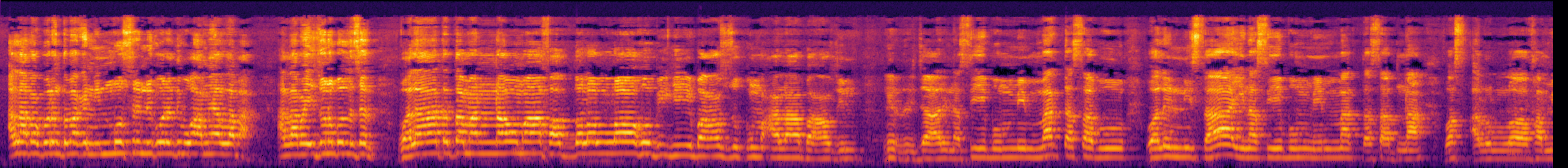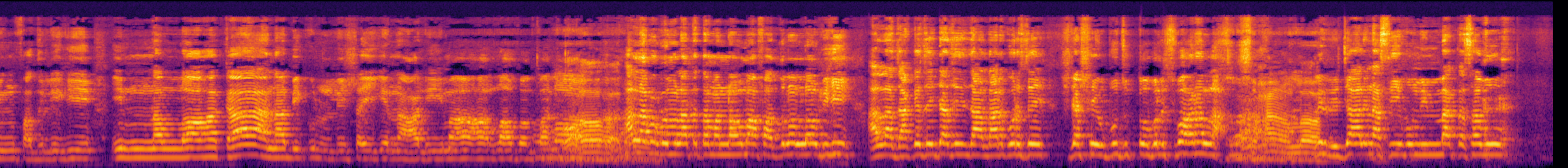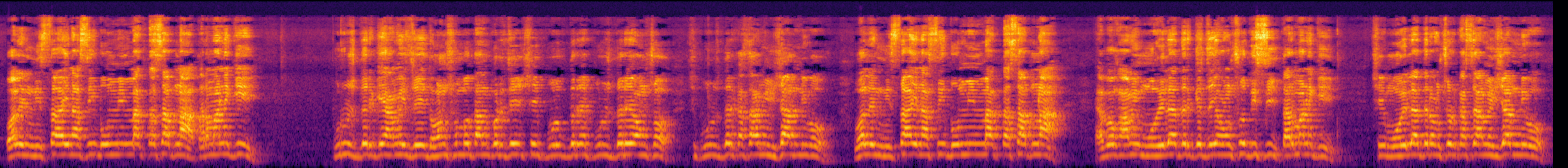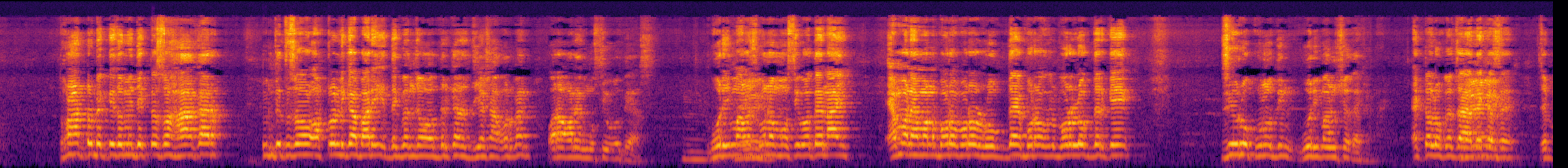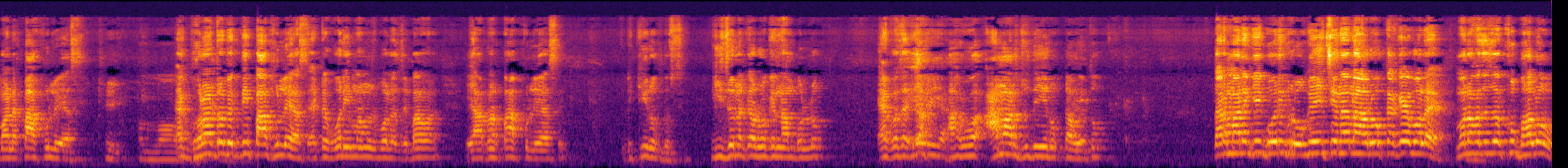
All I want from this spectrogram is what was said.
আল্লাহ পাক বলেন তোমাকে নিম্ন শ্রেণি করে দিব আমি আল্লাহ পাক। আল্লাহ ভাই এই জন্য বলতেছেন ওয়ালা তাতামান্নাউ মা ফাদ্দালাল্লাহু বিহি বাযুকুম আলা বাযিন। লিররিজালি নাসিবুম মিম্মা ইকতাসাবু ওয়ালিন নিসাই নাসিবুম মিম্মা ইকতাসাবনা ওয়াসআলুল্লাহা মিন ফাদলিহি ইন্নাল্লাহা কানা বিকুল্লি শাইইন আলিমা। আল্লাহু আকবার। আল্লাহ পাক বলেন ওয়ালা তাতামান্নাউ মা ফাদ্দালাল্লাহু বিহি। আল্লাহ যাকে যেটা যে দান করেছে সেটা সেই উপযুক্ত বলে সুবহানাল্লাহ। সুবহানাল্লাহ। রিজালি নাসিবু মিম্মা ইকতাসাবু বলেন নিসাই নাসিবু মিম্মা ইকতাসাবনা তার মানে কি? পুরুষদেরকে আমি যে ধন সম্পদ দান করেছি সেই পুরুষদের পুরুষদের অংশ। সেই পুরুষদের কাছে আমি হিসাব নিব। বলে নিসাই নাসি নাসিবু মিম্মা ইকতাসাবনা এবং আমি মহিলাদেরকে যে অংশ দিছি তার মানে কি? সেই মহিলাদের অংশের কাছে আমি হিসাব নিব। ধনাঢ্য ব্যক্তি তুমি দেখতেছো হাহাকার তুমি দেখতেছো অট্টলিকা বাড়ি দেখবেন যে ওদের কাছে জিজ্ঞাসা করবেন ওরা অনেক মুসিবতে আছে। গরিব মানুষ কোনো মুসিবতে নাই। এমন এমন বড় বড় রোগ দেয় বড় বড় লোকদেরকে যে রোগ কোনোদিন গরিব মানুষে দেখে না একটা লোকে যা দেখেছে যে মানে পা ফুলে আছে। এক ঘোরাটো ব্যক্তি পা ফুলে আছে একটা গরিব মানুষ বলে যে বাবা এ আপনার পা ফুলে আছে। কি রোগ ধরছে? কি জন্য একটা রোগের নাম বলল। এক কথা আরও আমার যদি এই রোগটা হইতো? তার মানে কি গরিব রোগেই চেনে না রোগ কাকে বলে? মনে হচ্ছে যে খুব ভালো।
